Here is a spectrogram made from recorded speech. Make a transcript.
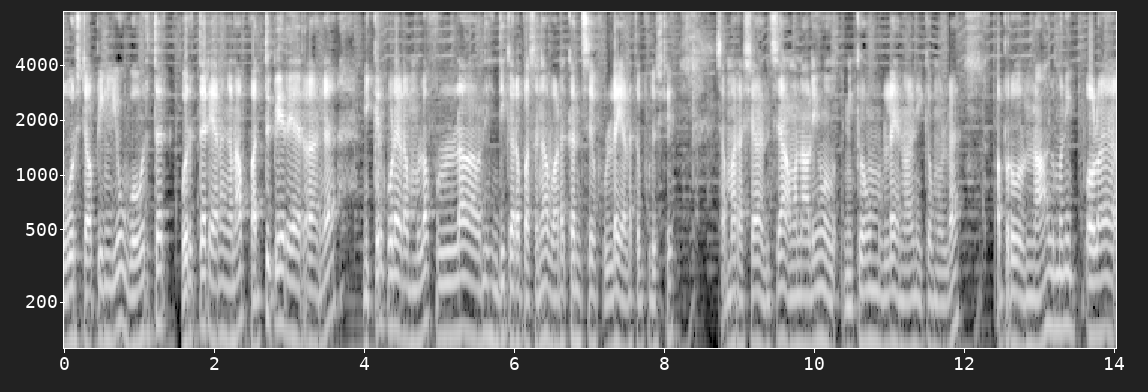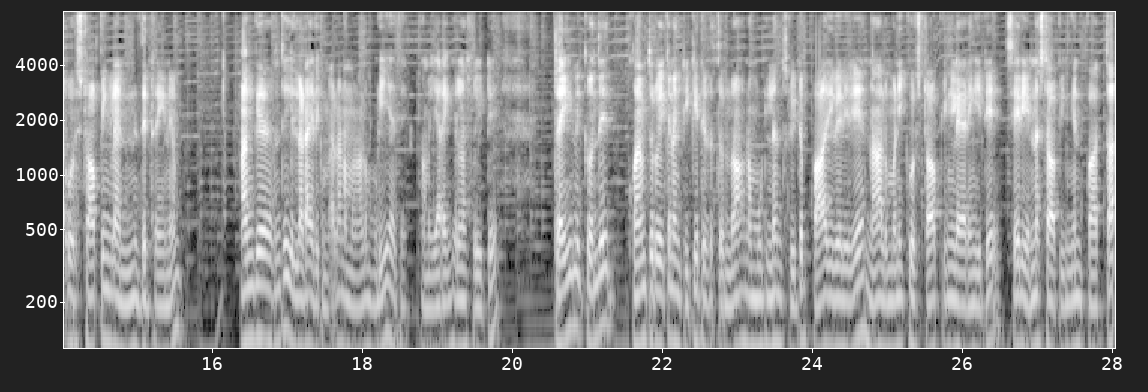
ஒவ்வொரு ஸ்டாப்பிங்லேயும் ஒவ்வொருத்தர் ஒருத்தர் இறங்கினா பத்து பேர் ஏறுறாங்க. நிற்கிற கூட இடமெல்லாம் ஃபுல்லாக வந்து ஹிந்திக்கார பசங்க வடக்கன்ஸு ஃபுல்லாக இடத்த பிடிச்சிட்டு செம்ம ரஷ்ஷாக இருந்துச்சு. அவனாலையும் நிற்கவும் முடியல என்னால் நிற்க முடியல. அப்புறம் ஒரு நாலு மணி போல் ஒரு ஸ்டாப்பிங்கில் நின்றுது ட்ரெயின் அங்கே வந்து இல்லைடா இதுக்கு மேலே நம்மளால முடியாது. நம்ம இறங்கிடலாம் சொல்லிட்டு ட்ரெயினுக்கு வந்து கோயம்புத்தூர் வரைக்கும் நாங்கள் டிக்கெட் எடுத்திருந்தோம். ஆனால் முடியலன்னு சொல்லிட்டு பாதி வேலையிலே நாலு மணிக்கு ஒரு ஸ்டாப்பிங்கில் இறங்கிட்டு சரி என்ன ஸ்டாப்பிங்குன்னு பார்த்தா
